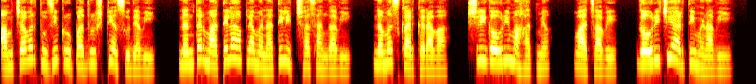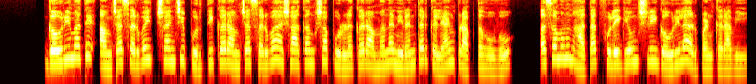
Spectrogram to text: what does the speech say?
आमच्यावर तुझी कृपादृष्टी असू द्यावी. नंतर मातेला आपल्या मनातील इच्छा सांगावी. नमस्कार करावा. श्री गौरी महात्म्य वाचावे. गौरीची आरती म्हणावी. गौरीमाते आमच्या सर्व इच्छांची पूर्ती कर आमच्या सर्व आशा आकांक्षा पूर्ण कर आम्हाला निरंतर कल्याण प्राप्त होवो असं म्हणून हातात फुले घेऊन श्री गौरीला अर्पण करावी.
